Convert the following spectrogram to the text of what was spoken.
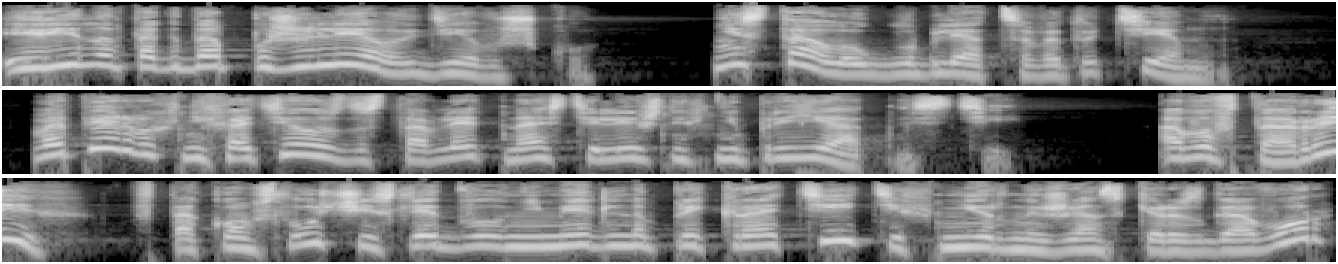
Ирина тогда пожалела девушку, не стала углубляться в эту тему. Во-первых, не хотелось доставлять Насте лишних неприятностей. А во-вторых, в таком случае следовало немедленно прекратить их мирный женский разговор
